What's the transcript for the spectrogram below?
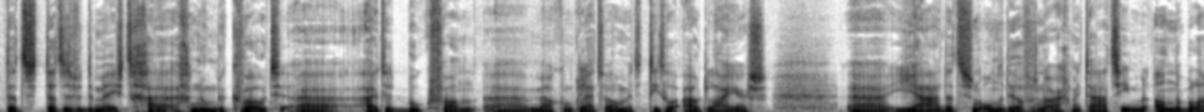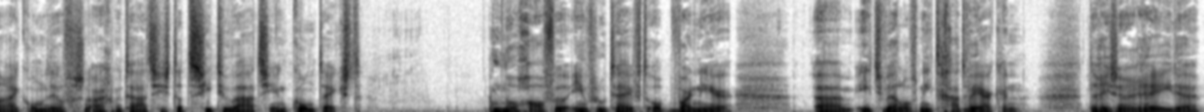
dat is, dat is de meest genoemde quote uh, uit het boek van uh, Malcolm Gladwell met de titel Outliers. ja, dat is een onderdeel van zijn argumentatie. Een ander belangrijk onderdeel van zijn argumentatie is dat situatie en context nogal veel invloed heeft op wanneer um, iets wel of niet gaat werken. Er is een reden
